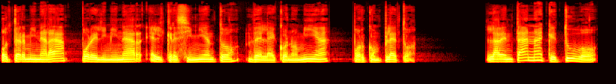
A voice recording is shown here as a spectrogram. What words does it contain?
o terminará por eliminar el crecimiento de la economía por completo. La ventana que tuvo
